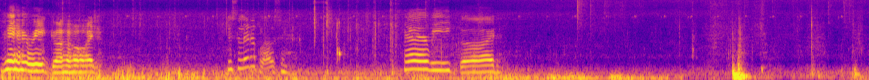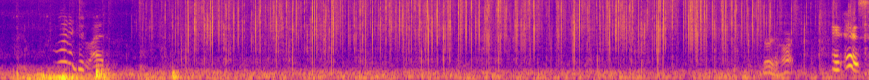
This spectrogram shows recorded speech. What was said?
Very good. Just a little closer. Very good. do it. Very hot. It is.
